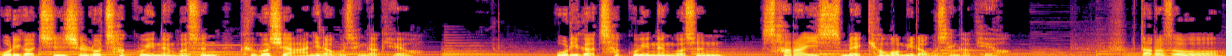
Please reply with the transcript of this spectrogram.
우리가 진실로 찾고 있는 것은 그것이 아니라고 생각해요. 우리가 찾고 있는 것은 살아있음의 경험이라고 생각해요. 따라서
